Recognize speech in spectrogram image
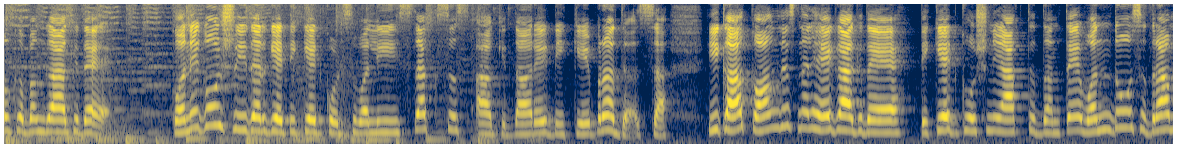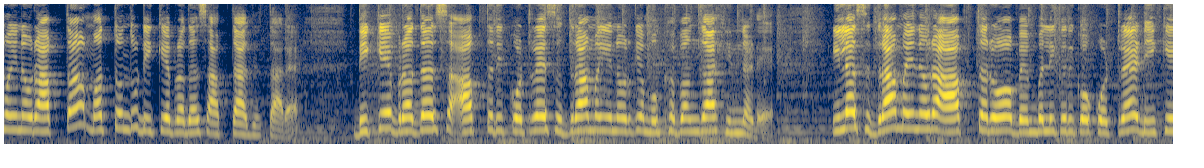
ಮುಖಭಂಗ ಆಗಿದೆ. ಕೊನೆಗೂ ಶ್ರೀಧರ್ಗೆ ಟಿಕೆಟ್ ಕೊಡಿಸುವಲ್ಲಿ ಸಕ್ಸಸ್ ಆಗಿದ್ದಾರೆ ಡಿ ಕೆ ಬ್ರದರ್ಸ್. ಈಗ ಕಾಂಗ್ರೆಸ್ನಲ್ಲಿ ಹೇಗಾಗಿದೆ? ಟಿಕೆಟ್ ಘೋಷಣೆ ಆಗ್ತಿದ್ದಂತೆ ಒಂದು ಸಿದ್ದರಾಮಯ್ಯನವರ ಆಪ್ತ, ಮತ್ತೊಂದು ಡಿ ಕೆ ಬ್ರದರ್ಸ್ ಆಪ್ತ ಆಗಿರ್ತಾರೆ. ಡಿ ಕೆ ಬ್ರದರ್ಸ್ ಆಪ್ತರಿಗೆ ಕೊಟ್ಟರೆ ಸಿದ್ದರಾಮಯ್ಯನವ್ರಿಗೆ ಮುಖಭಂಗ ಹಿನ್ನಡೆ. ಇಲ್ಲ, ಸಿದ್ದರಾಮಯ್ಯನವರ ಆಪ್ತರೋ ಬೆಂಬಲಿಗರಿಗೋ ಕೊಟ್ರೆ ಡಿ ಕೆ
